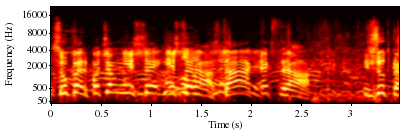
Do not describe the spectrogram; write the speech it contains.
Super, pociągnij jeszcze, jeszcze raz. Tak, ekstra. I wrzutka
